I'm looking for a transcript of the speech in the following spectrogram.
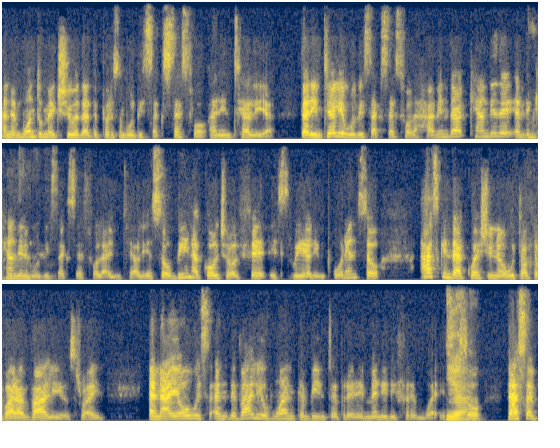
and I want to make sure that the person will be successful at Intellia. That Intellia will be successful at having that candidate, and the mm-hmm. candidate will be successful at Intellia. So being a cultural fit is really important. So asking that question, you know, we talked about our values, right? And I always and the value of one can be interpreted in many different ways. Yeah. So that's a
